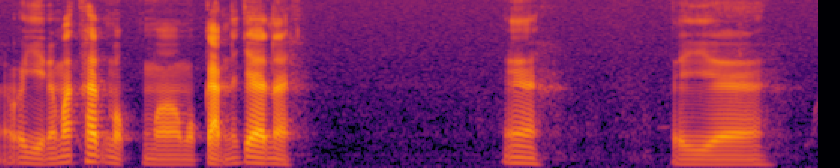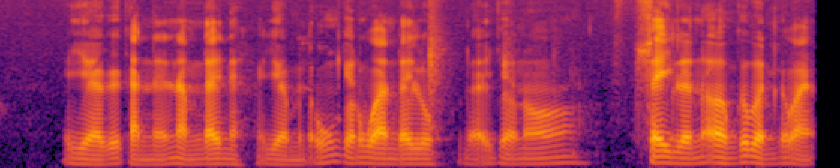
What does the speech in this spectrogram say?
Đó, bởi vì nó mất hết một một cành ở trên này. Nha thì à, bây giờ cái cành này nó nằm đây nè. Bây giờ mình uống cho nó qua đây luôn để cho nó xây lên nó ôm cái bình các bạn.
